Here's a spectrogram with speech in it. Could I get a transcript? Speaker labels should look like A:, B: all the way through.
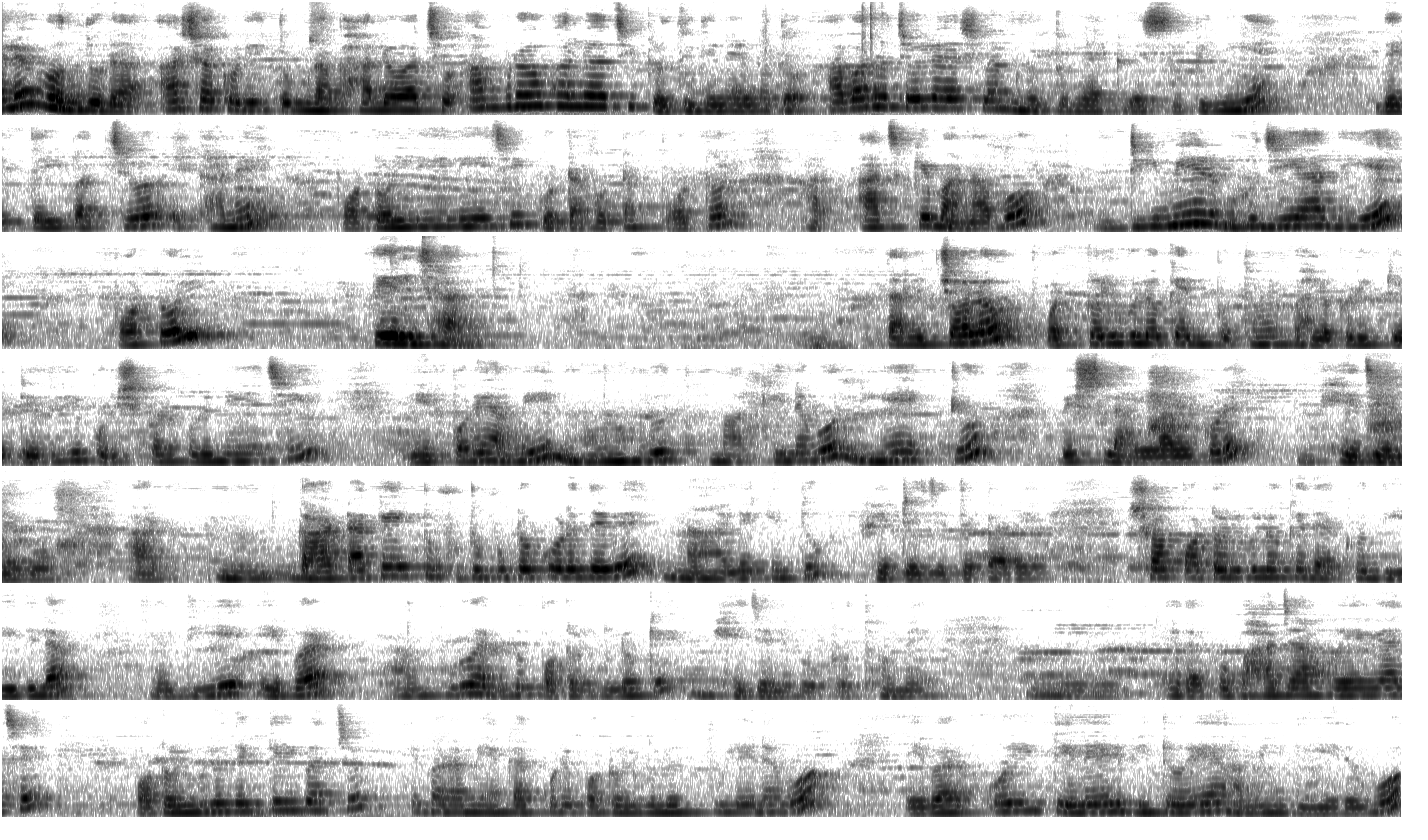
A: Hello বন্ধুরা, আশা করি তোমরা ভালো আছো। আমরাও ভালো আছি। প্রতিদিনের মতো আবারও চলে আসলাম নতুন এক রেসিপি নিয়ে। দেখতেই পাচ্ছ, এখানে পটল নিয়ে নিয়েছি, গোটা গোটা পটল। আর আজকে বানাবো ডিমের ভুজিয়া দিয়ে পটল তেল ঝাল। তাহলে চলো পটলগুলোকে আমি প্রথমে ভালো করে কেটে ধুয়ে পরিষ্কার করে নিয়েছি। এরপরে আমি নুন হলুদ মাখিয়ে নেব, নিয়ে একটু বেশ লাল লাল করে ভেজে নেব। আর গাটাকে একটু ফুটো ফুটো করে দেবে নাহলে কিন্তু ফেটে যেতে পারে। সব পটলগুলোকে দেখো দিয়ে দিলাম, দিয়ে এবার আমি পুরো একদম পটলগুলোকে ভেজে নেব প্রথমে। এ দেখো ভাজা হয়ে গেছে পটলগুলো দেখতেই পাচ্ছ। এবার আমি এক এক করে পটলগুলো তুলে নেব। এবার ওই তেলের ভিতরে আমি দিয়ে দেবো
